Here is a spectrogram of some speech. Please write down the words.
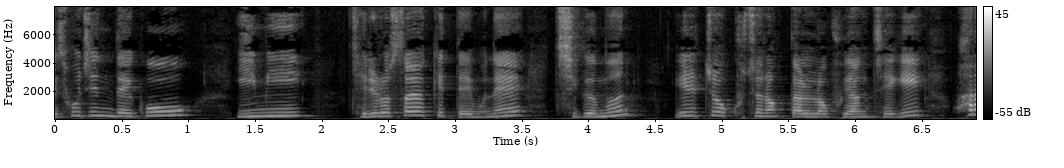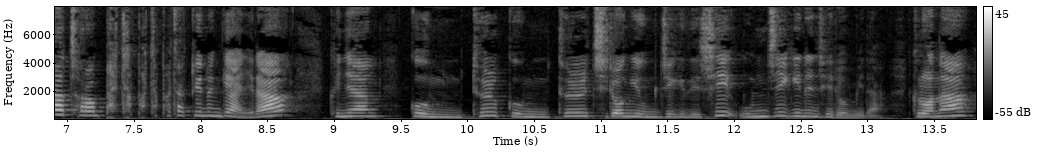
소진되고 이미 재료로 써였기 때문에 지금은 1조 9천억 달러 부양책이 화라처럼 팔짝팔짝팔짝 뛰는 게 아니라 그냥 꿈틀꿈틀 지렁이 움직이듯이 움직이는 재료입니다. 그러나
